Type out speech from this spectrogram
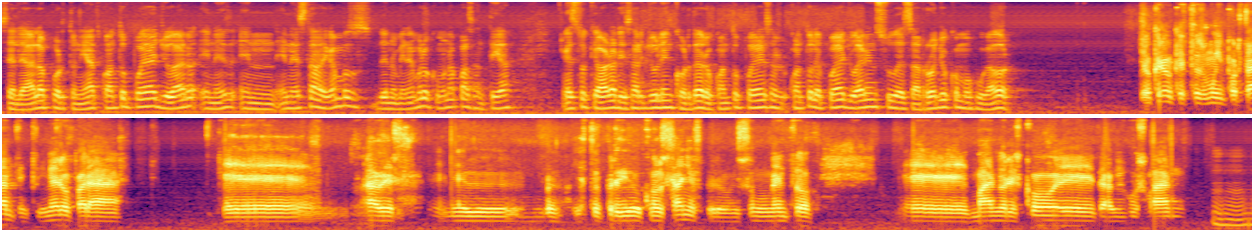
se le da la oportunidad. ¿Cuánto puede ayudar en, en, en esta, digamos, denominémoslo como una pasantía, esto que va a realizar Julian Cordero? ¿Cuánto, puede ¿Cuánto le puede ayudar en su desarrollo como jugador? Yo creo que esto es muy importante. Primero para, eh, a ver, en el, bueno, ya estoy perdido con los años, pero en su momento eh, Manuel Escoe, David Guzmán, uh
